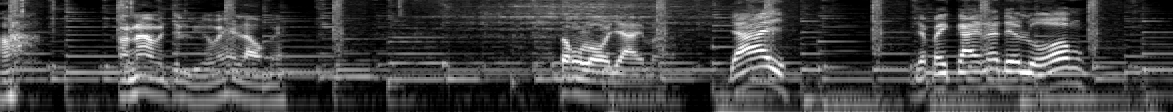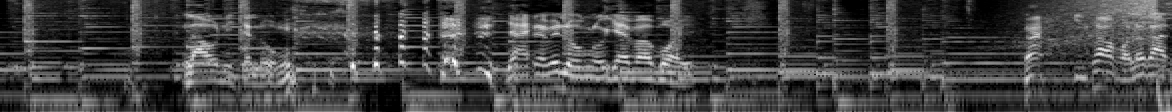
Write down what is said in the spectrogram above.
ครับคราวหน้ามันจะเหลือไว้ให้เราไหม ต้องรอยายมายายอย่าไปไกลนะเดี๋ยวหลงเรานี่จะหลง ยายน่ะไม่หลงหรอกยายมาบ่อยมากินข้าวก่อนแล้วกัน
